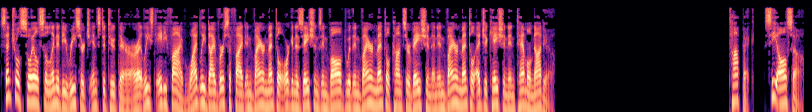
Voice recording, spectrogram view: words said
Central Soil Salinity Research Institute There are at least 85 widely diversified environmental organizations involved with environmental conservation and environmental education in Tamil Nadu. See also.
